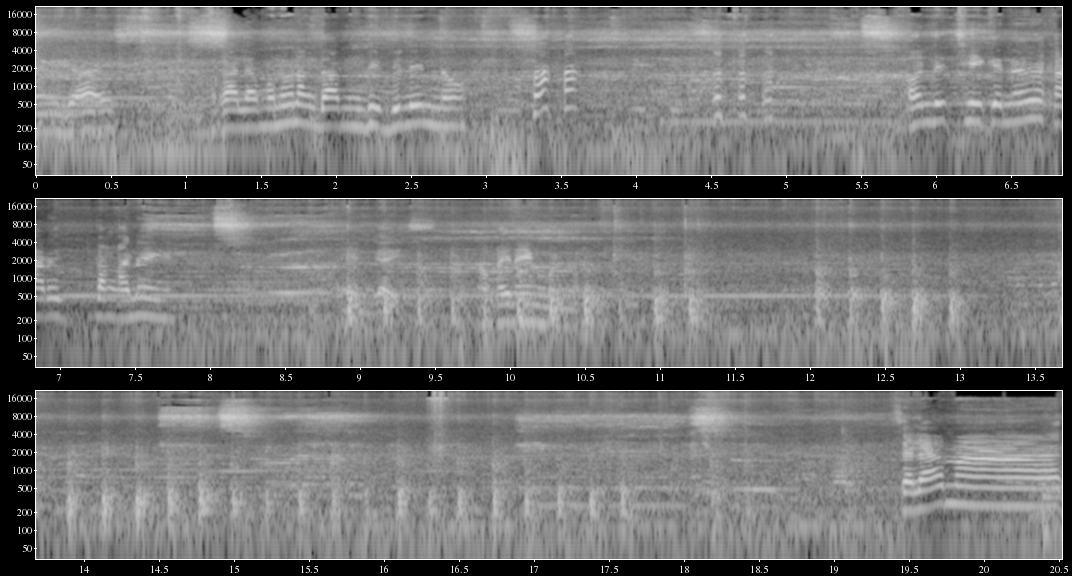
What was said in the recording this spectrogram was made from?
Ayan guys. Akala mo naman ang daming bibilin, no? Only chicken na, kari pang ano eh. Ayan guys. Okay na yung muna. Salamat!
